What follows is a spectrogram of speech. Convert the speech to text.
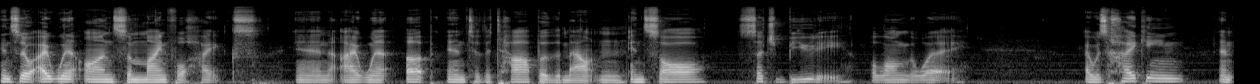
And so I went on some mindful hikes and I went up into the top of the mountain and saw such beauty along the way. I was hiking and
